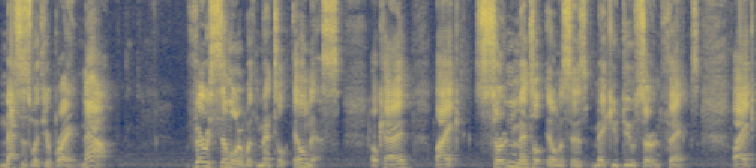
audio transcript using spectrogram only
messes with your brain. Now, very similar with mental illness, okay? Like certain mental illnesses make you do certain things. Like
